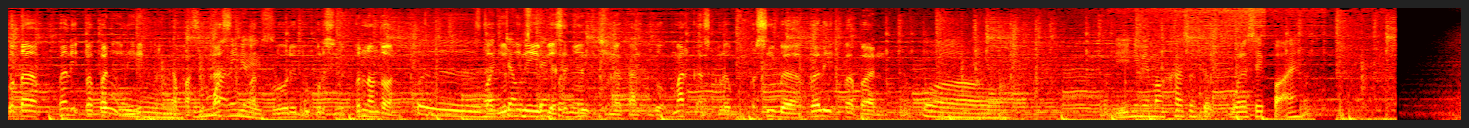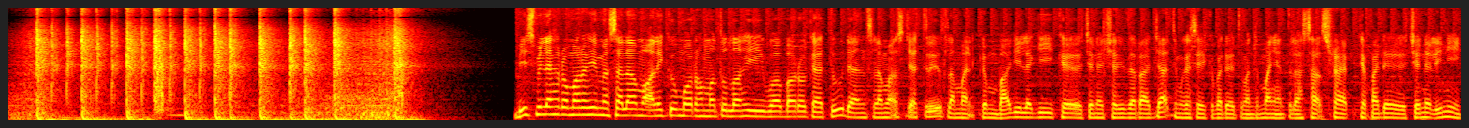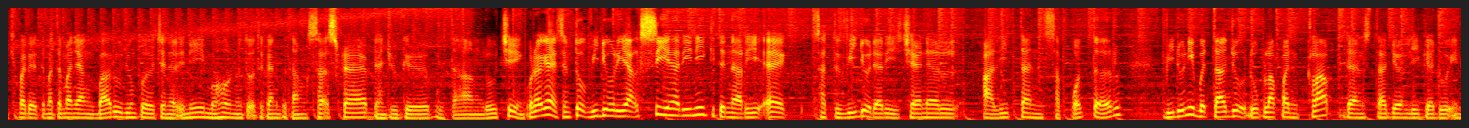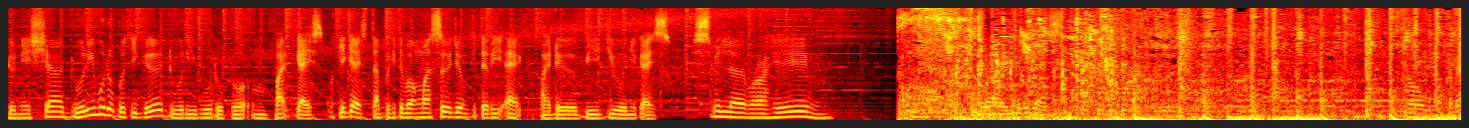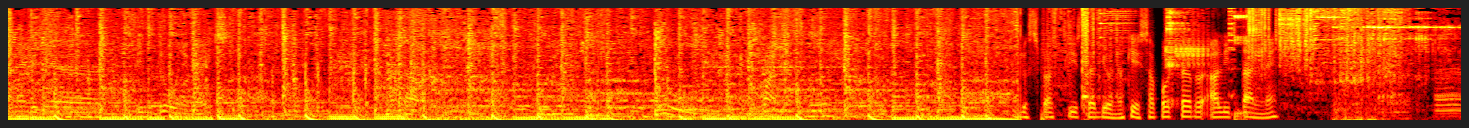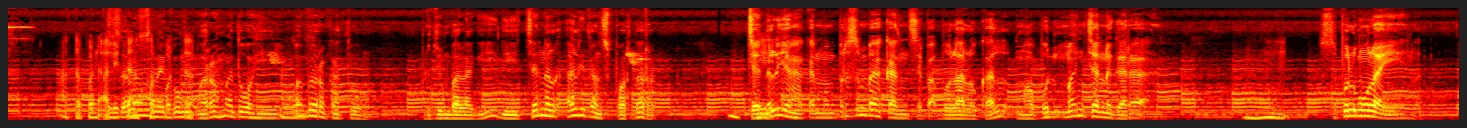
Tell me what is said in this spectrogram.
kota Balikpapan ini berkapasitas nih, guys. 40.000 kursi penonton. Stadion ini biasanya digunakan untuk markas klub Persiba Balikpapan. Wow. Ini memang khas untuk bola sepak eh. Bismillahirrahmanirrahim. Assalamualaikum warahmatullahi wabarakatuh Dan selamat sejahtera. Selamat kembali lagi ke channel Cerita Rajat Terima kasih kepada teman-teman yang telah subscribe kepada channel ini. Kepada teman-teman yang baru jumpa channel ini Mohon untuk tekan butang subscribe dan juga butang loceng. Alright guys, untuk video reaksi hari ini Kita nak react satu video dari channel Alitan Supporter Video ni bertajuk 28 Klub dan Stadion Liga 2 Indonesia 2023-2024 guys. Okay guys, tanpa kita buang masa jom kita react pada video ni guys. Bismillahirrahmanirrahim. Guys. Stadion. Okey, supporter Alitan eh. Ataupun Alitan Assalamualaikum supporter. warahmatullahi wabarakatuh. Berjumpa lagi di channel Alitan Supporter. Okey. Channel yang akan mempersembahkan sepak bola lokal maupun mancanegara. Hmm. Sebelum mulai,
